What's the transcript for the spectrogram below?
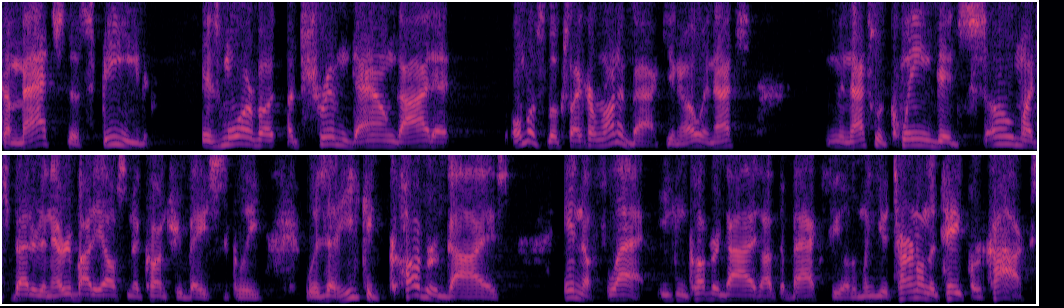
to match the speed. Is more of a, a trimmed down guy that almost looks like a running back, you know, and that's and that's what Queen did so much better than everybody else in the country. Basically, was that he could cover guys in the flat. He can cover guys out the backfield, and when you turn on the tape for Cox,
